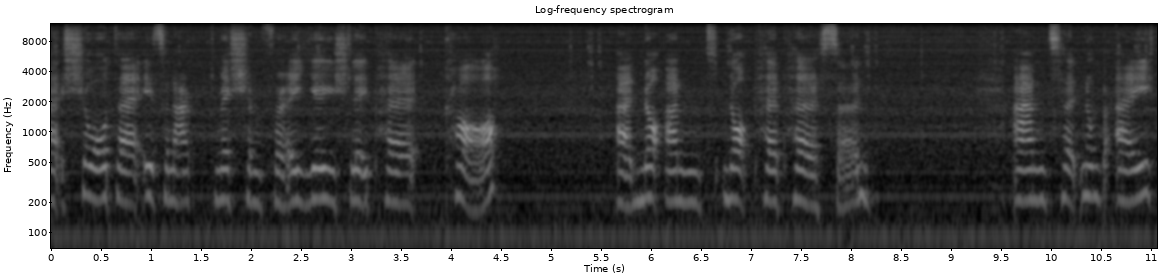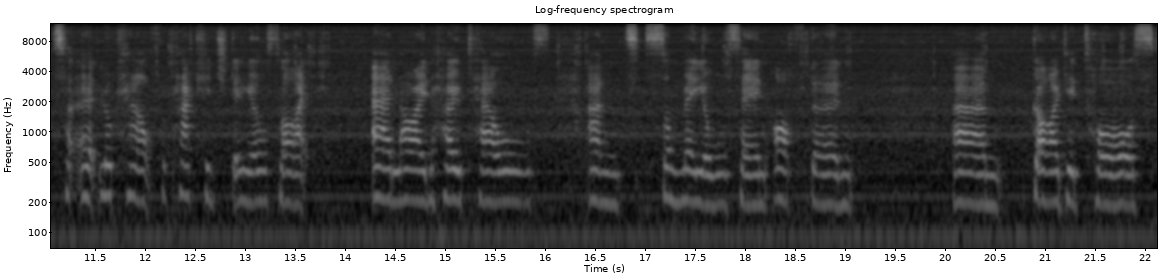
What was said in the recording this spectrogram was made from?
Uh, sure there is an admission fee usually per car uh, not and not per person. And uh, number eight look out for package deals like airline hotels and some meals in often um, guided tours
